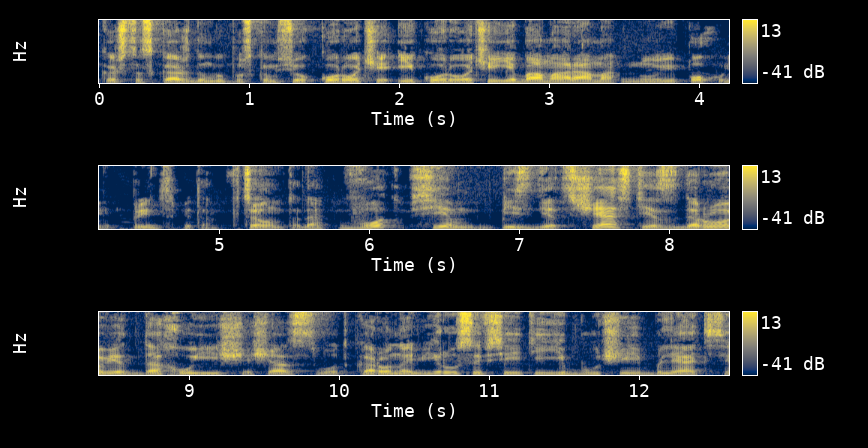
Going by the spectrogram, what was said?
Кажется, с каждым выпуском все короче и короче, ебама-рама. Ну и похуй, в принципе-то, в целом-то, да. Вот, всем пиздец счастья, здоровья, да хуища. Сейчас вот коронавирусы все эти ебучие, блядь,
